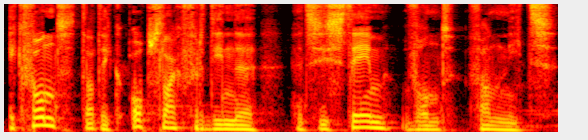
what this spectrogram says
Ik vond dat ik opslag verdiende, het systeem vond van niets.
